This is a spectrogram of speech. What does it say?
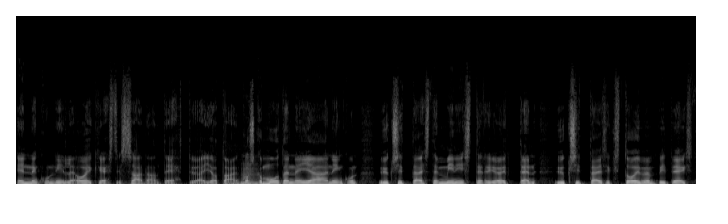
ennen kuin niille oikeasti saadaan tehtyä jotain, mm. koska muuten ne jää niin kuin yksittäisten ministeriöiden yksittäisiksi toimenpiteiksi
